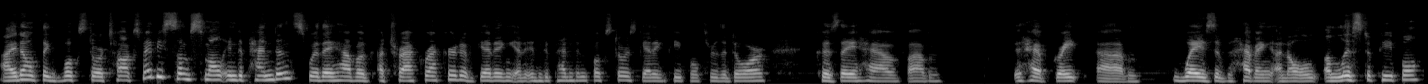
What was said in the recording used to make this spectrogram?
I don't think bookstore talks, maybe some small independents where they have a, a track record of getting at independent bookstores, getting people through the door because they have um, have great um, ways of having an old a list of people.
